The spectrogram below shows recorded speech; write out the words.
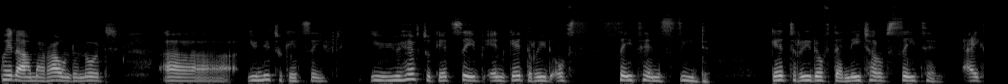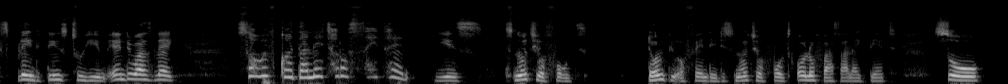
whether I'm around or not, uh, you need to get saved. You, you have to get saved and get rid of Satan's seed. Get rid of the nature of Satan I explained things to him, and he was like, "So we've got the nature of Satan." Yes, it's not your fault. Don't be offended. It's not your fault. All of us are like that. So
